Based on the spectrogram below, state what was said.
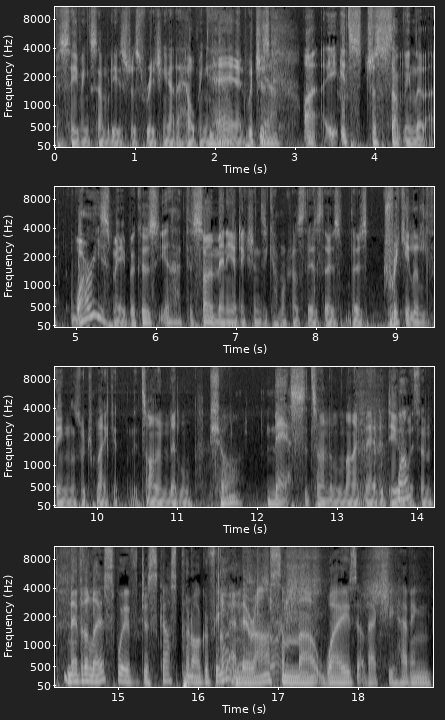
perceiving somebody as just reaching out a helping hand, which is Yeah. uh, it's just something that worries me because you know, there's so many addictions you come across. There's those those tricky little things which make it its own little Sure. Mess, its own little nightmare to deal Well, with. And nevertheless, we've discussed pornography, Oh, and yes, there are sorry. some uh, ways of actually having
